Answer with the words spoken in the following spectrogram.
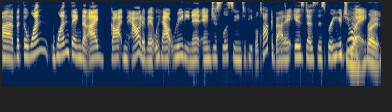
Uh, but the one one thing that I've gotten out of it without reading it and just listening to people talk about it is, does this bring you joy? Yeah, right.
